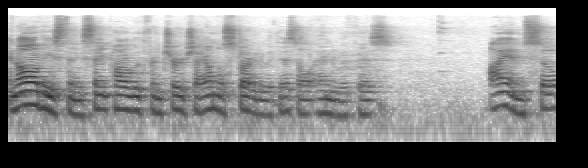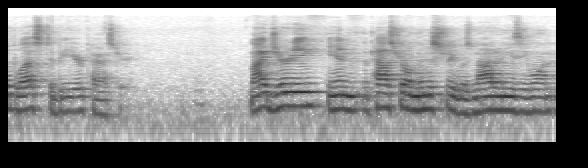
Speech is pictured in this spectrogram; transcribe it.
And all these things, St. Paul Lutheran Church, I almost started with this, I'll end with this. I am so blessed to be your pastor. My journey in the pastoral ministry was not an easy one,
